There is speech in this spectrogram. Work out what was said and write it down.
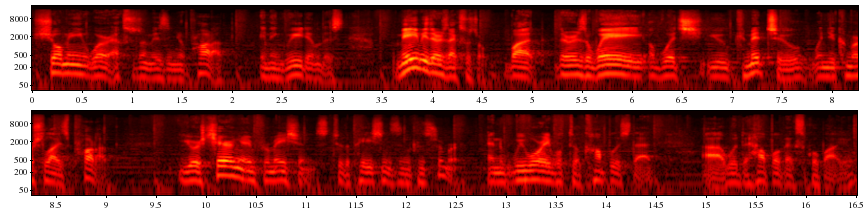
Show me where exosome is in your product, in ingredient list. Maybe there's exosome, but there is a way of which you commit to when you commercialize product. You're sharing your information to the patients and consumer. And we were able to accomplish that uh, with the help of ExoCoBio.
